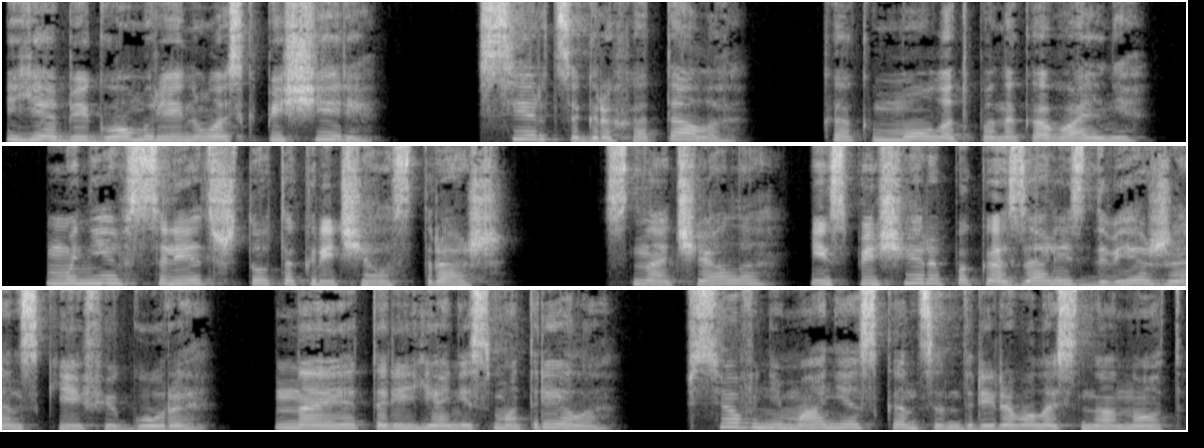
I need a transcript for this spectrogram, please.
я бегом ринулась к пещере. Сердце грохотало, как молот по наковальне. Мне вслед что-то кричал страж. Сначала из пещеры показались две женские фигуры. На Этери я не смотрела. Все внимание сконцентрировалось на нот.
